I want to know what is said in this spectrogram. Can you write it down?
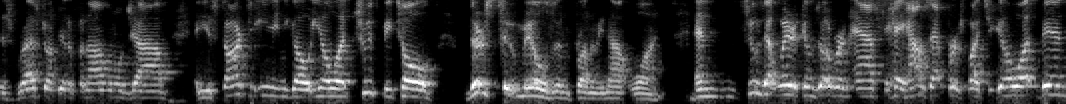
This restaurant did a phenomenal job. And you start to eat it and you go, you know what, truth be told, there's two meals in front of me, not one. And as soon as that waiter comes over and asks, hey, how's that first bite? You know what, Ben?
